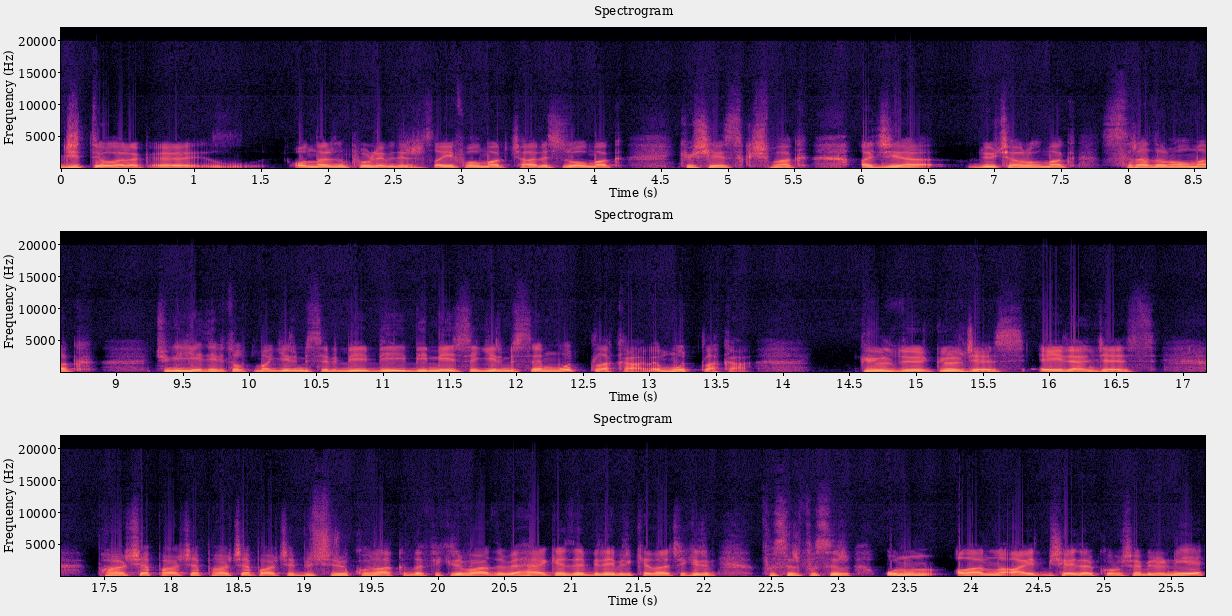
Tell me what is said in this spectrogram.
Ciddi olarak e, onların problemidir. Zayıf olmak, çaresiz olmak, köşeye sıkışmak, acıya düçar olmak, sıradan olmak. Çünkü yedi bir topluma girmişse, bir, bir, bir meclise girmişse mutlaka ve mutlaka güldür, güleceğiz, eğleneceğiz. Parça parça parça parça bir sürü konu hakkında fikri vardır ve herkes de birebir kenara çekilip fısır fısır onun alanına ait bir şeyler konuşabilir. Niye?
